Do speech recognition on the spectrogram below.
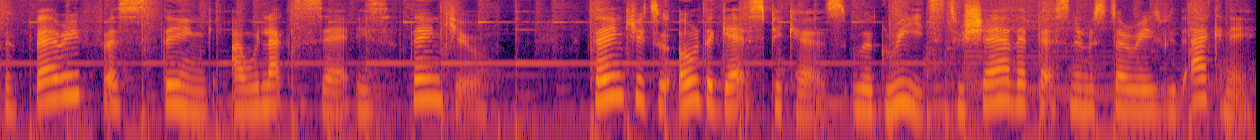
The very first thing I would like to say is thank you. Thank you to all the guest speakers who agreed to share their personal stories with acne,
